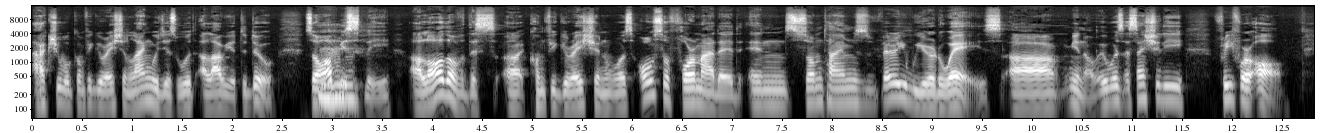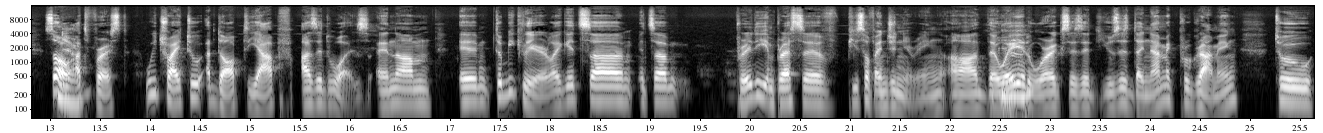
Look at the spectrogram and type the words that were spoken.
actual configuration languages would allow you to do. So Mhm. obviously, a lot of this uh, configuration was also formatted in sometimes very weird ways. Uh, you know, it was essentially free for all. So Yeah. at first, we tried to adopt YAP as it was, and um, um, to be clear, like it's a it's a pretty impressive piece of engineering. Uh, the way it Mhm. works is it uses dynamic programming to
